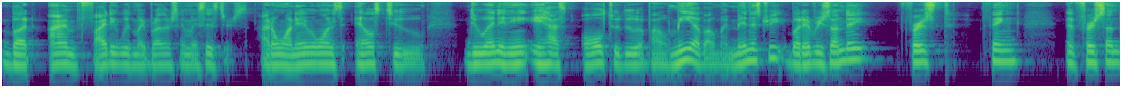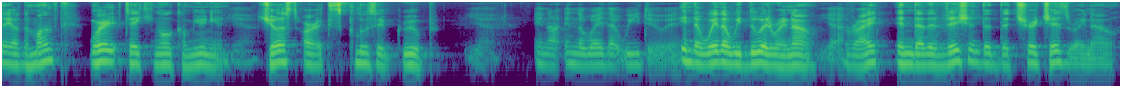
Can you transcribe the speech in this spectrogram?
but I'm fighting with my brothers and my sisters. I don't want everyone else to do anything. It has all to do about me, about my ministry. But every Sunday, first thing, the first Sunday of the month, we're taking all communion. Yeah. Just our exclusive group Yeah. In our, in the way that we do it. in the way that we do it right now. Yeah. Right? In the division that the church is right now.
